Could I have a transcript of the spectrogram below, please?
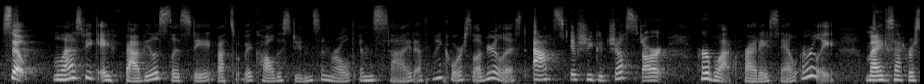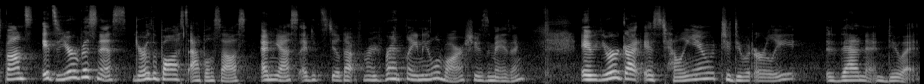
So last week, a fabulous listie, that's what we call the students enrolled inside of my course, Love Your List, asked if she could just start her Black Friday sale early. My exact response, it's your business. You're the boss, applesauce. And yes, I did steal that from my friend Lainey Lamar. She was amazing. If your gut is telling you to do it early, then do it.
